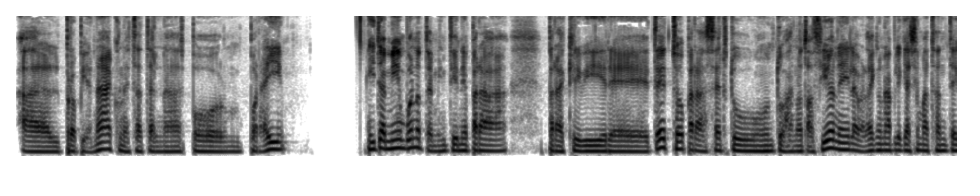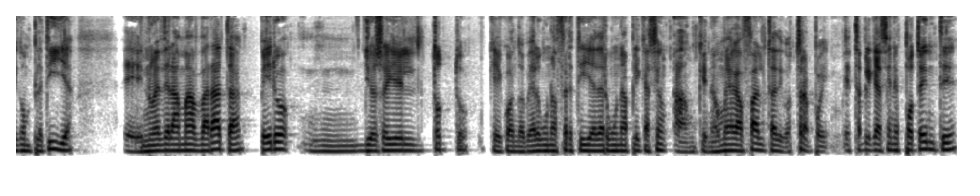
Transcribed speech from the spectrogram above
al propio NAS, conectarte al NAS por, por ahí. Y también, bueno, también tiene para, escribir eh, texto, para hacer tus anotaciones. La verdad que es una aplicación bastante completilla. Eh, no es de la más barata, pero mm, yo soy el tonto que cuando veo alguna ofertilla de alguna aplicación, aunque no me haga falta, digo, ostras, pues esta aplicación es potente,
